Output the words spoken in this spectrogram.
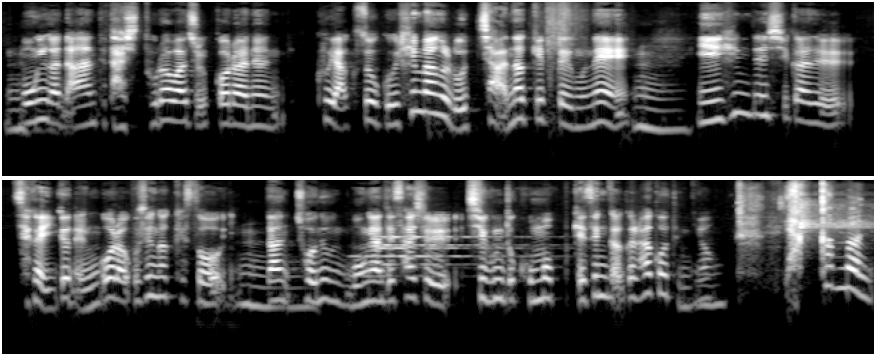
몽이가 나한테 다시 돌아와 줄 거라는 그 약속을 희망을 놓지 않았기 때문에 음. 이 힘든 시간을 제가 이겨낸 거라고 생각해서 난 저는 몽이한테 사실 지금도 고맙게 생각을 하거든요. 약간만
